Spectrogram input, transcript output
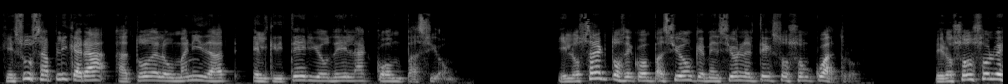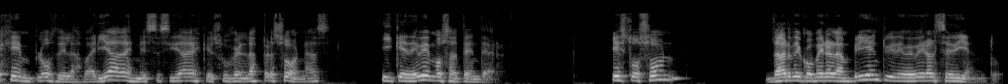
Jesús aplicará a toda la humanidad el criterio de la compasión. Y los actos de compasión que menciona el texto son cuatro, pero son solo ejemplos de las variadas necesidades que sufren las personas y que debemos atender. Estos son dar de comer al hambriento y de beber al sediento,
